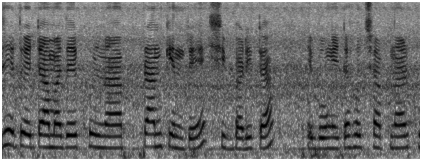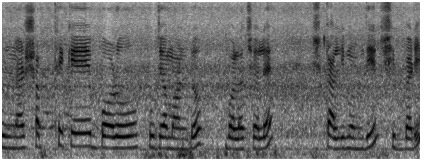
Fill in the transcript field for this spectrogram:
যেহেতু এটা আমাদের খুলনা প্রাণকেন্দ্রে শিববাড়িটা, এবং এটা হচ্ছে আপনার খুলনার সব থেকে বড় পূজা মণ্ডপ বলা চলে, কালী মন্দির, শিববাড়ি।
